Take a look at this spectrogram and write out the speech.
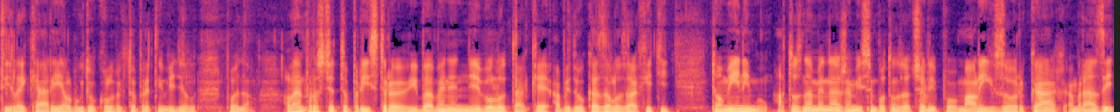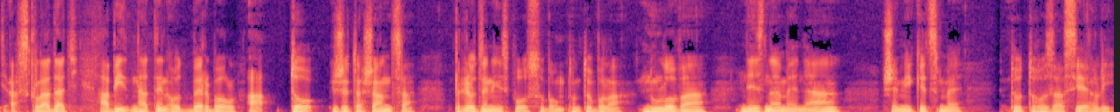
tí lekári alebo kdokoľvek to predtým videl, povedal. Len proste to prístroje vybavenie nebolo také, aby dokázalo zachytiť to minimum. A to znamená, že my sme potom začali po malých vzorkách mraziť a skladať, aby na ten odber bol. A to, že tá šanca prirodzeným spôsobom, to bola nulová, neznamená, že my keď sme do toho zasiahli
